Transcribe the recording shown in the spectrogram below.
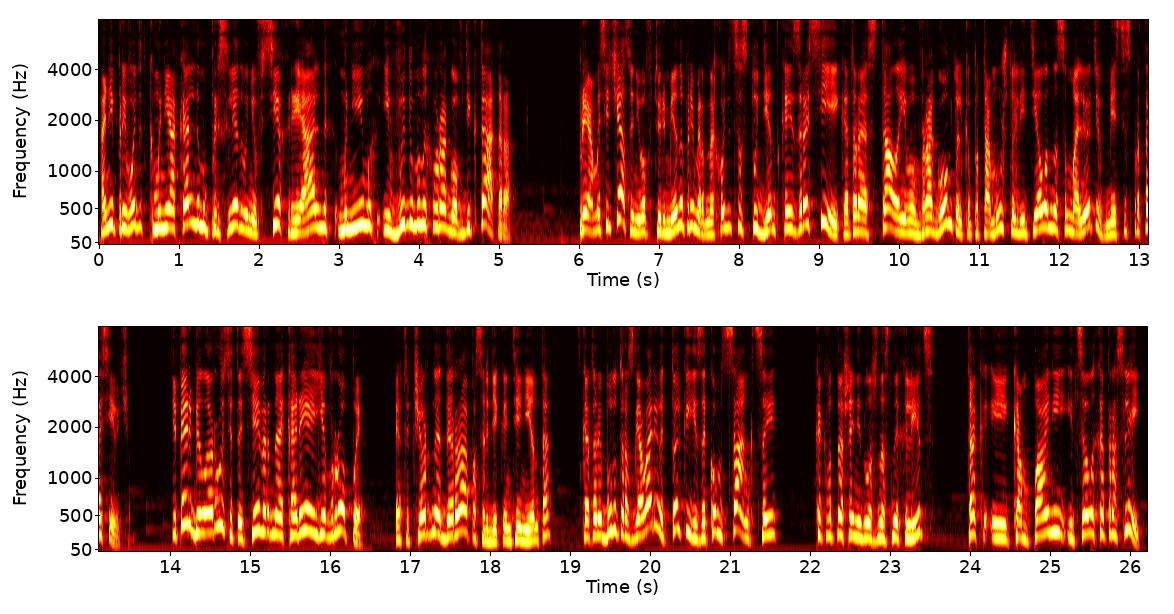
они приводят к маниакальному преследованию всех реальных, мнимых и выдуманных врагов диктатора. Прямо сейчас у него в тюрьме, например, находится студентка из России, которая стала его врагом только потому, что летела на самолете вместе с Протасевичем. Теперь Беларусь это Северная Корея Европы. Это черная дыра посреди континента, с которой будут разговаривать только языком санкций, как в отношении должностных лиц, так и компаний и целых отраслей.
